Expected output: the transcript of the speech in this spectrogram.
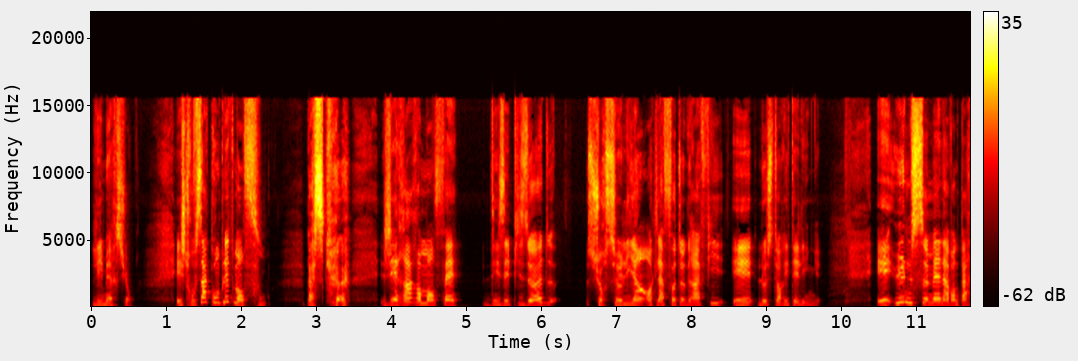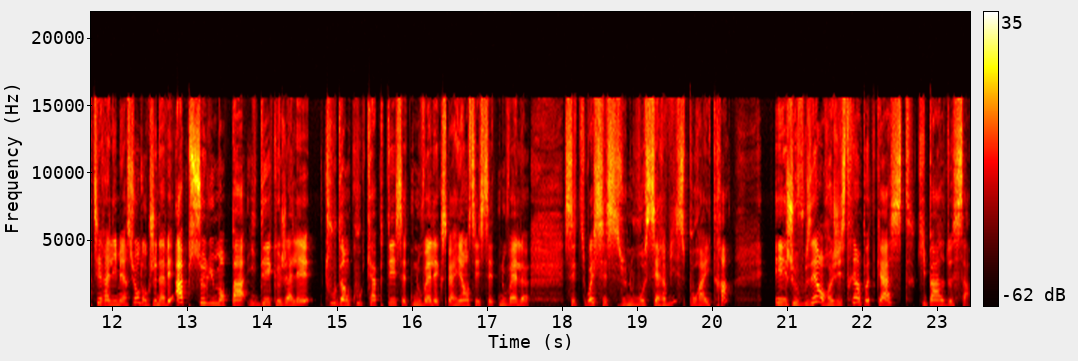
l'immersion. Et je trouve ça complètement fou parce que j'ai rarement fait des épisodes sur ce lien entre la photographie et le storytelling et une semaine avant de partir à l'immersion, donc je n'avais absolument pas idée que j'allais tout d'un coup capter cette nouvelle expérience et cette nouvelle, cette, ouais, ce nouveau service pour Aitra. Et je vous ai enregistré un podcast qui parle de ça.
